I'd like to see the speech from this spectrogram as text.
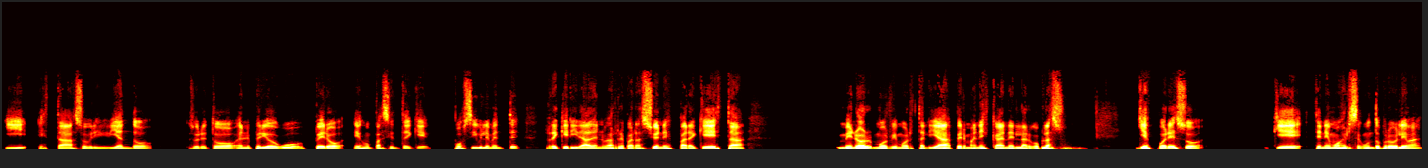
y está sobreviviendo, sobre todo en el periodo agudo, pero es un paciente que posiblemente requerirá de nuevas reparaciones para que esta menor morbimortalidad permanezca en el largo plazo. Y es por eso que tenemos el segundo problema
